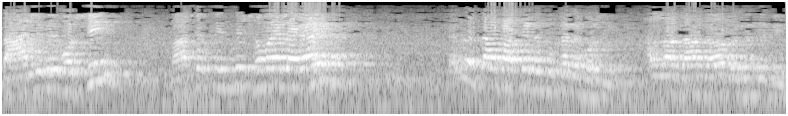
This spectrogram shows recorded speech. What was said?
তালিমে বসি, মাসে তিন দিন সময় লাগাই যা বাচ্চার দোকানে বসি আল্লাহ যা দেওয়া ওইখানে দিই।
